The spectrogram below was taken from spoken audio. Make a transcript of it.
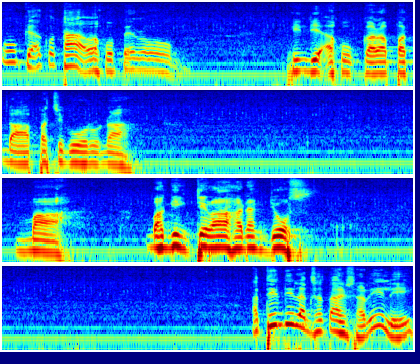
okay, ako tao ako, pero hindi ako karapat dapat siguro na ma maging tirahan ng Diyos. At hindi lang sa tayong sarili,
